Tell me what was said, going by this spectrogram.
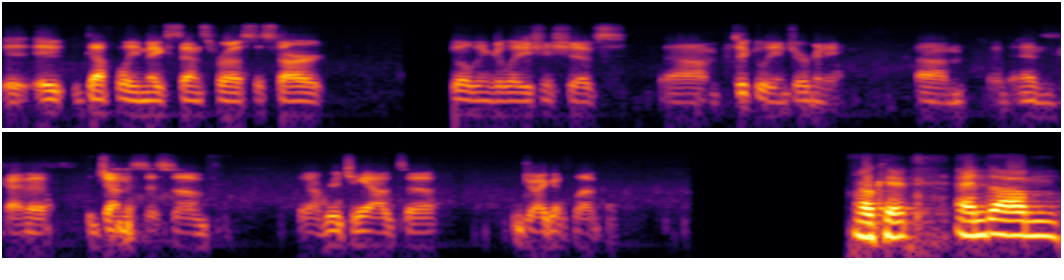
it, it definitely makes sense for us to start building relationships, um, particularly in Germany, um, and, and kind of the genesis of you know reaching out to Dragonflip. Okay, and um,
